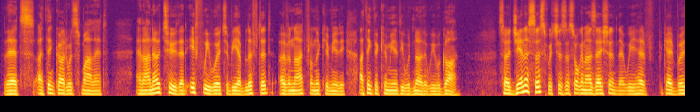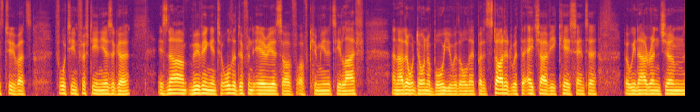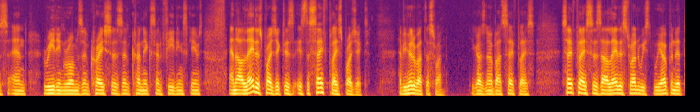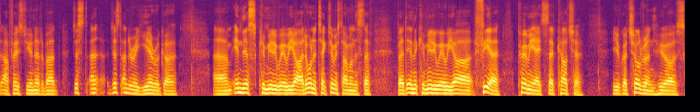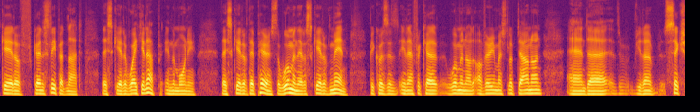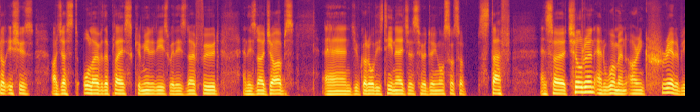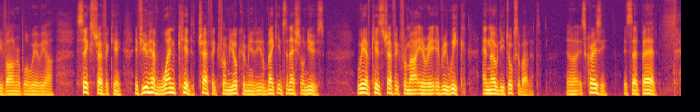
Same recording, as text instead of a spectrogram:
that I think God would smile at And I know too that if we were to be uplifted overnight from the community, I think the community would know that we were gone. So Genesis, which is this organization that we have gave birth to about 14, 15 years ago, is now moving into all the different areas of, of community life. And I don't, don't want to bore you with all that, but it started with the HIV care center, but we now run gyms and reading rooms and creches and clinics and feeding schemes. And our latest project is, is the Safe Place project. Have you heard about this one? You guys know about Safe Place? Safe Place is our latest one. We, we opened it, our first unit, about just, uh, just under a year ago. Um, in this community where we are, I don't want to take too much time on this stuff, but in the community where we are, fear permeates that culture. You've got children who are scared of going to sleep at night. They're scared of waking up in the morning. They're scared of their parents. The women that are scared of men, because in Africa, women are, are very much looked down on, and uh, you know, sexual issues are just all over the place. Communities where there's no food and there's no jobs, and you've got all these teenagers who are doing all sorts of stuff. And so, children and women are incredibly vulnerable where we are sex trafficking. If you have one kid trafficked from your community, it'll make international news. We have kids trafficked from our area every week, and nobody talks about it. You know, it's crazy. It's that bad.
